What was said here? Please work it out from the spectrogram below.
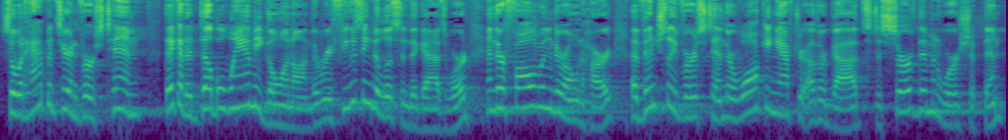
So, what happens here in verse 10, they got a double whammy going on. They're refusing to listen to God's word and they're following their own heart. Eventually, verse 10, they're walking after other gods to serve them and worship them,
